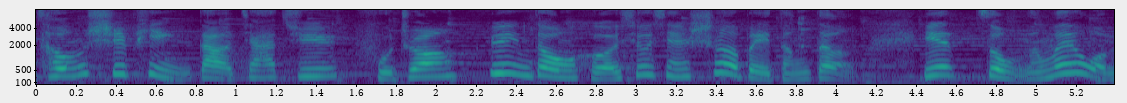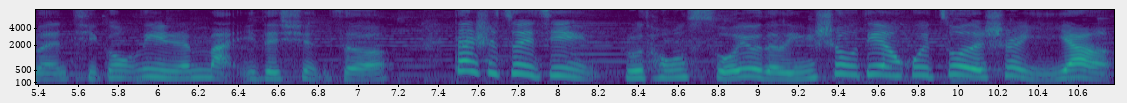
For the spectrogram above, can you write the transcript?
从食品到家居、服装、运动和休闲设备等等，也总能为我们提供令人满意的选择。但是最近，如同所有的零售店会做的事儿一样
